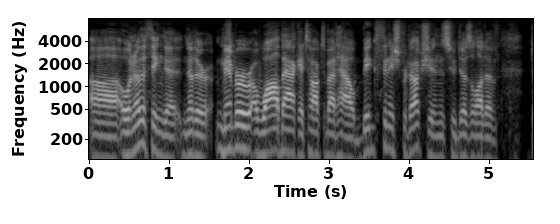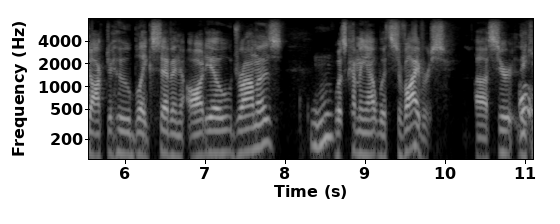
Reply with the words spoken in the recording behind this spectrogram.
uh, oh, another thing that another remember a while back I talked about how Big Finish Productions, who does a lot of Doctor Who, Blake Seven audio dramas, mm-hmm. was coming out with Survivors. Uh, ser- oh.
